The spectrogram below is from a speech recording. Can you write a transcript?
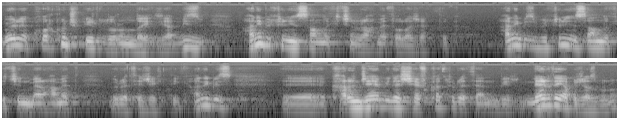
Böyle korkunç bir durumdayız. Ya biz hani bütün insanlık için rahmet olacaktık? Hani biz bütün insanlık için merhamet üretecektik? Hani biz e, karıncaya bile şefkat üreten bir... Nerede yapacağız bunu?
